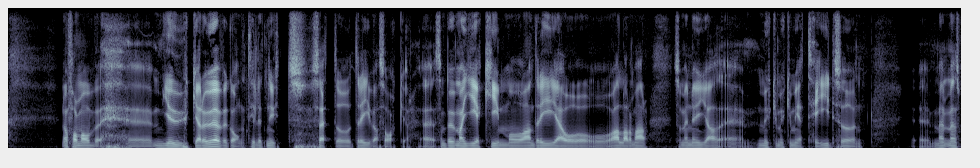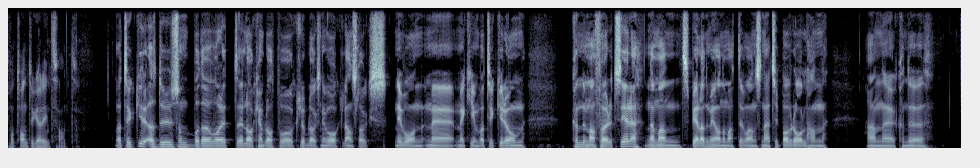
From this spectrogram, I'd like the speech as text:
någon form av eh, mjukare övergång till ett nytt sätt att driva saker. Eh, sen behöver man ge Kim och Andrea och, och alla de här som är nya eh, mycket, mycket mer tid. Så, eh, men, men spontant tycker jag det är intressant. Vad tycker alltså du som både har varit eh, lagkamrat på klubblagsnivå och landslagsnivån med, med Kim, vad tycker du om, kunde man förutse det när man spelade med honom att det var en sån här typ av roll han, han eh, kunde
